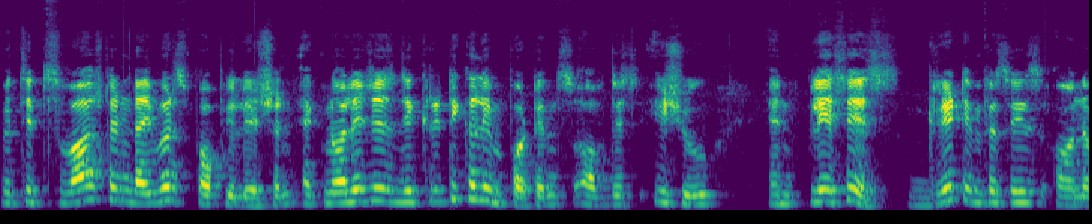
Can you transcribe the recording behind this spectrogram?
with its vast and diverse population acknowledge the critical importance of this issue and places great emphasis on a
